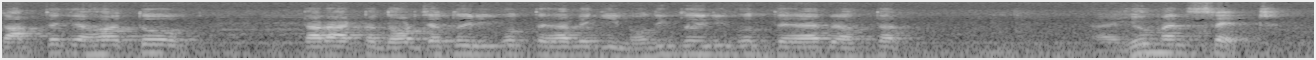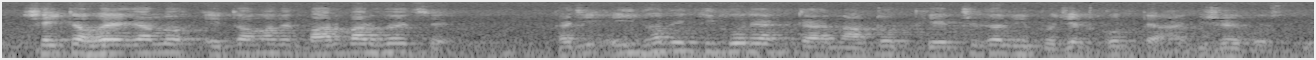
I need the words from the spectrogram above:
তার থেকে হয়তো তারা একটা দরজা তৈরি করতে হবে কি, নদী তৈরি করতে হবে, অর্থাৎ হিউম্যান সেট সেইটা হয়ে গেল। এ তো আমাদের বারবার হয়েছে। কাজে এইভাবে কি করে একটা নাটক থিয়েট্রিক্যালি প্রজেক্ট করতে হয় বিষয়বস্তু?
